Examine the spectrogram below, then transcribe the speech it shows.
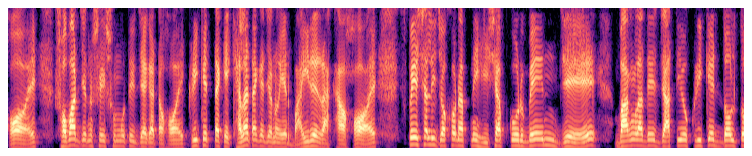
হয়, সবার যেন সেই সুমতির জায়গাটা হয়, ক্রিকেটটাকে, খেলাটাকে যেন এর বাইরে রাখা হয়। স্পেশালি যখন আপনি হিসাব করবেন যে বাংলাদেশ জাতীয় ক্রিকেট দল তো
